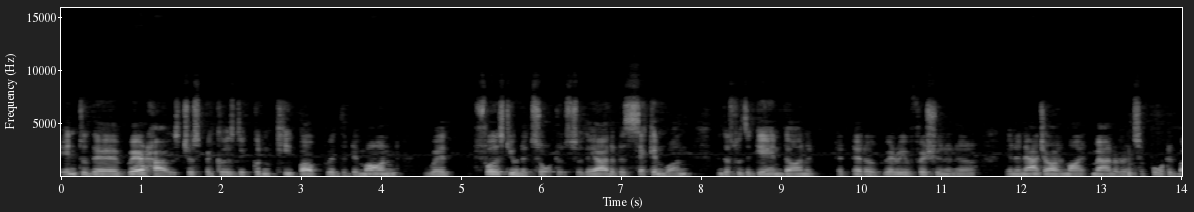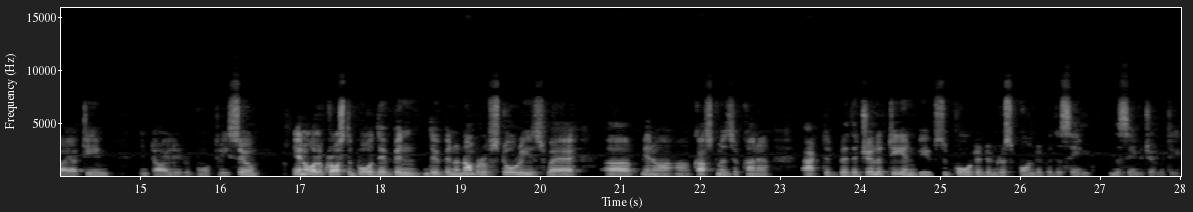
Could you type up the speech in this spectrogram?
into their warehouse just because they couldn't keep up with the demand with first unit sorters. So they added a second one, and this was again done at, at, at a very efficient and a in an agile ma- manner and supported by our team entirely remotely. So, you know, all across the board, there've been there've been a number of stories where uh, you know our, our customers have kind of acted with agility, and we've supported and responded with the same the same agility.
